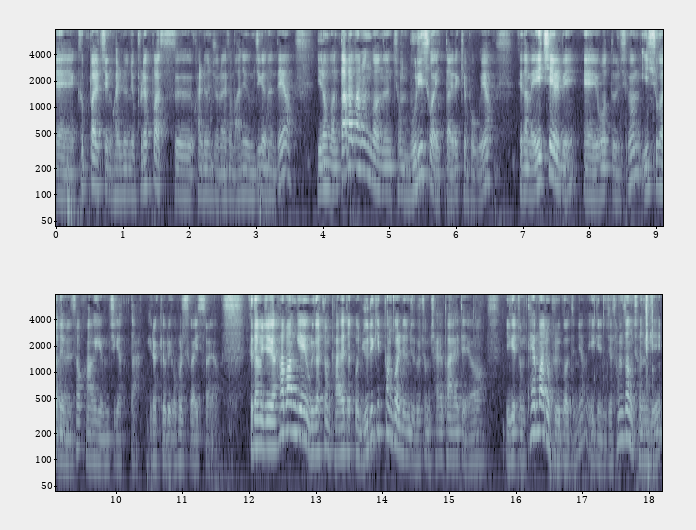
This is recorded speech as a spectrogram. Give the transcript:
예, 급발 진 관련주 블랙박스 관련주로 해서 많이 움직였는데요. 이런 건 따라가는 거는 좀 무리수가 있다 이렇게 보고요. 그 다음에 HLB 예, 이것도 지금 이슈가 되면서 강하게 움직였다 이렇게 우리가 볼 수가 있어요. 그 다음에 이제 하반기에 우리가 좀 봐야 될 건 유리기판 관련주도 좀잘 봐야 돼요. 이게 좀 테마로 불거든요. 이게 이제 삼성전기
